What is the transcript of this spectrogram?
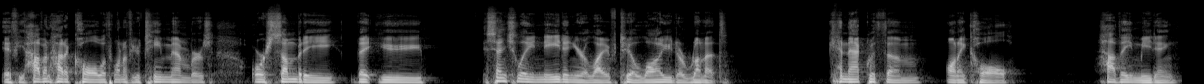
If you haven't had a call with one of your team members or somebody that you essentially need in your life to allow you to run it, connect with them on a call, have a meeting.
